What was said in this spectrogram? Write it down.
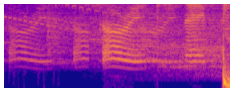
Sorry, so sorry to Snape.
